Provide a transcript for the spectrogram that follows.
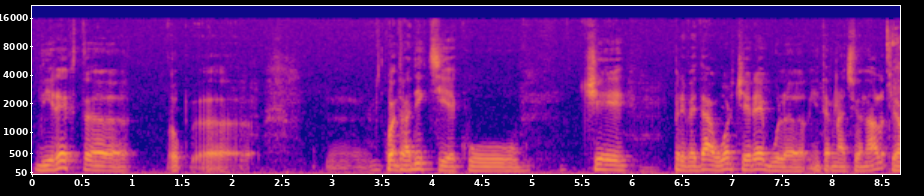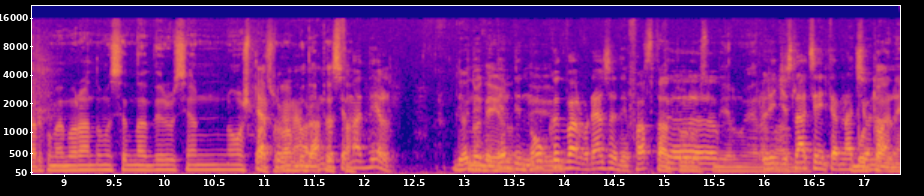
direct uh, o uh, contradicție cu ce prevedea orice regulă internațională. Chiar cu memorandumul semnat de Rusia în 94 Chiar cu memorandumul semnat de el. De unde vedem din nou de cât valorează de fapt rus, el nu era legislația internațională.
